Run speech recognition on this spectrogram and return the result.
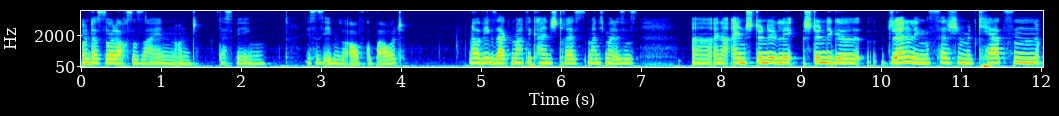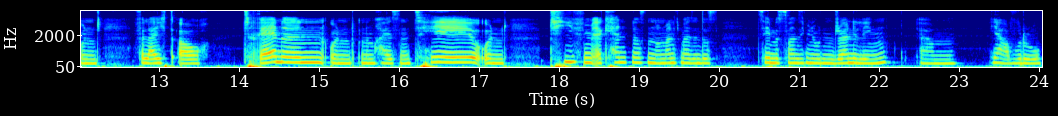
Und das soll auch so sein. Und deswegen ist es eben so aufgebaut. Aber wie gesagt, mach dir keinen Stress. Manchmal ist es äh, eine einstündige Journaling-Session mit Kerzen und vielleicht auch Tränen und einem heißen Tee und tiefen Erkenntnissen. Und manchmal sind es 10 bis 20 Minuten Journaling. Ähm, ja, wo du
